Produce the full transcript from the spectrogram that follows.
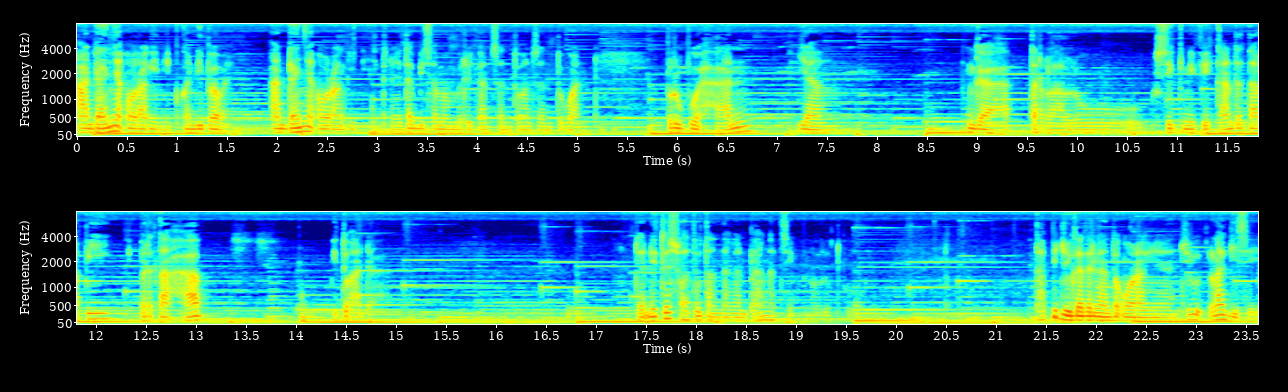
adanya orang ini bukan di bawah, adanya orang ini ternyata bisa memberikan sentuhan-sentuhan perubahan yang nggak terlalu signifikan tetapi bertahap itu ada. Dan itu suatu tantangan banget sih tapi juga tergantung orangnya juga lagi sih.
